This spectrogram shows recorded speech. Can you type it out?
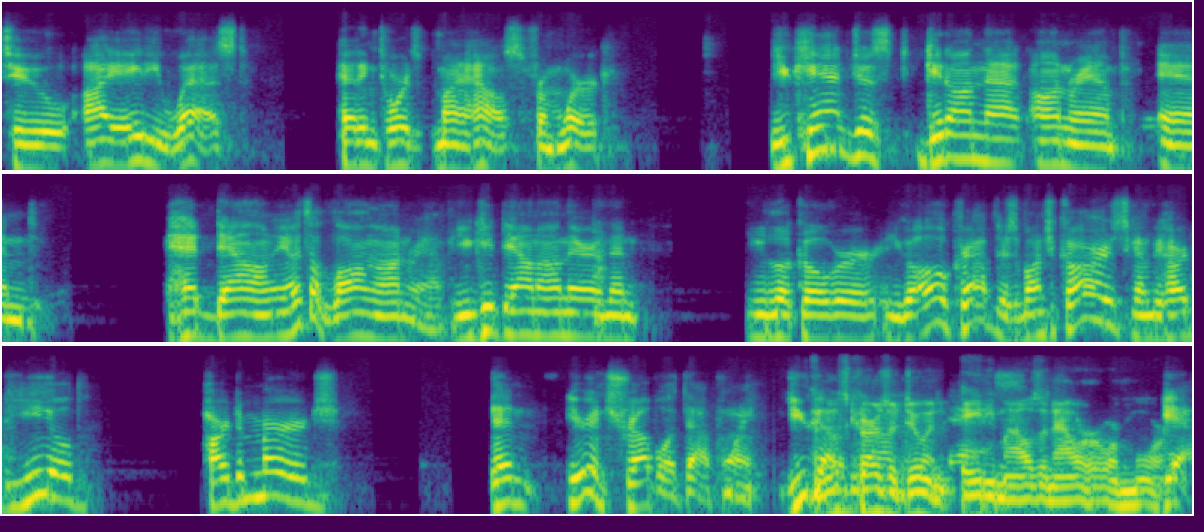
to I 80 West, heading towards my house from work, you can't just get on that on ramp and head down. You know, it's a long on ramp. You get down on there and then you look over and you go, oh crap, there's a bunch of cars. It's going to be hard to yield, hard to merge. Then you're in trouble at that point. You got those cars are doing 80 miles an hour or more. yeah.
